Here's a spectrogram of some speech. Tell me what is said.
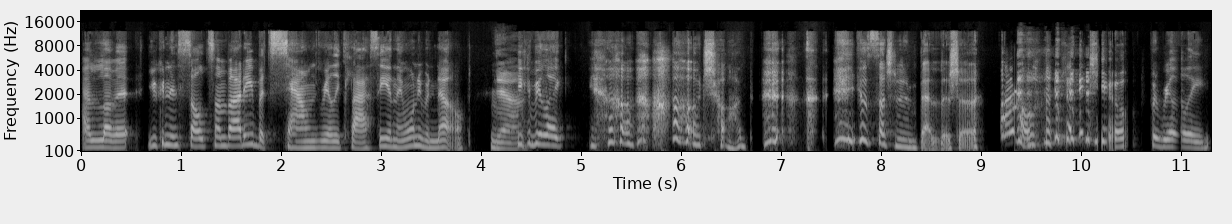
I love it. You can insult somebody, but sound really classy, and they won't even know. Yeah. You could be like, "Oh, John, you're such an embellisher." Oh, thank you. But really,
